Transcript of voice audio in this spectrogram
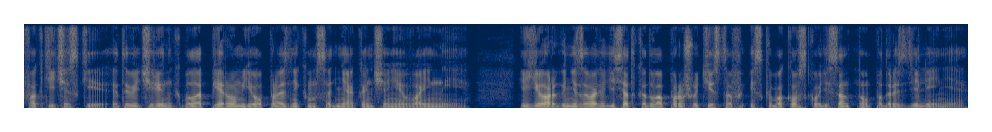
Фактически, эта вечеринка была первым его праздником со дня окончания войны. Ее организовали десятка-два парашютистов из Кабаковского десантного подразделения.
